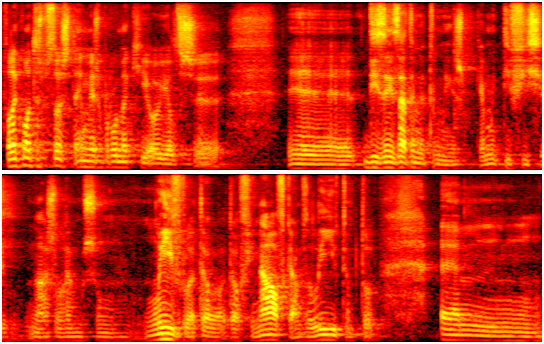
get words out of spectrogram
Falei com outras pessoas que têm o mesmo problema que eu e eles uh, uh, dizem exatamente o mesmo, que é muito difícil nós lermos um, um livro até ao, até ao final, ficarmos ali o tempo todo. Um,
